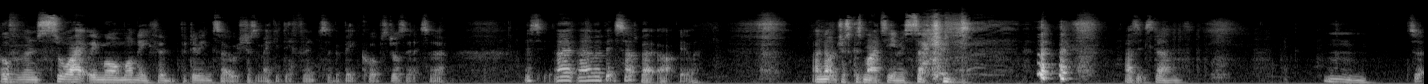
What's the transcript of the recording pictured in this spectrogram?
other than slightly more money for, for doing so, which doesn't make a difference to the big clubs, does it? So, I, I'm a bit sad about that, really. And not just because my team is second, as it stands. Hmm. So,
